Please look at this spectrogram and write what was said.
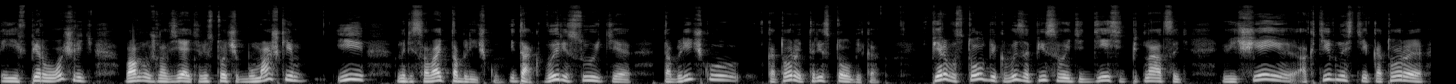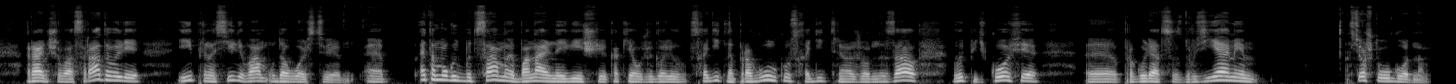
и в первую очередь вам нужно взять листочек бумажки и нарисовать табличку. Итак, вы рисуете табличку, в которой три столбика. В первый столбик вы записываете 10-15 вещей, активностей, которые раньше вас радовали и приносили вам удовольствие. Это могут быть самые банальные вещи, как я уже говорил, сходить на прогулку, сходить в тренажерный зал, выпить кофе, э, прогуляться с друзьями, все что угодно.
